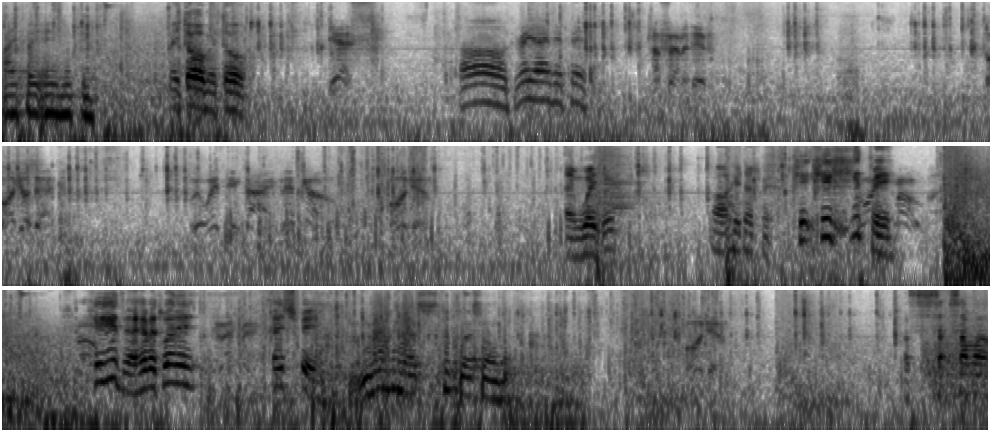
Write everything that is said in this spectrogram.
I play MVP. Me too, me too. Yes. Oh, three AVP. Affirmative. Roger that. We're wasting time. Let's go. Roger. I'm waiting. Oh, he touched me. He, he hit me. He hit me. I have a 20 HP. One flash, two flash on. Roger. Someone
